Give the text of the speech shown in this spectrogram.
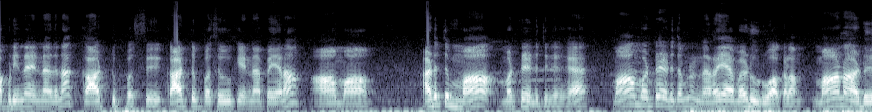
அப்படின்னா என்னதுன்னா காட்டுப்பசு. காட்டுப்பசுவுக்கு என்ன பெயரா? ஆமா அடுத்து மா மட்டும் எடுத்துக்கோங்க. மா மட்டும் எடுத்தோம்னா நிறைய வேர்டு உருவாக்கலாம். மாநாடு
